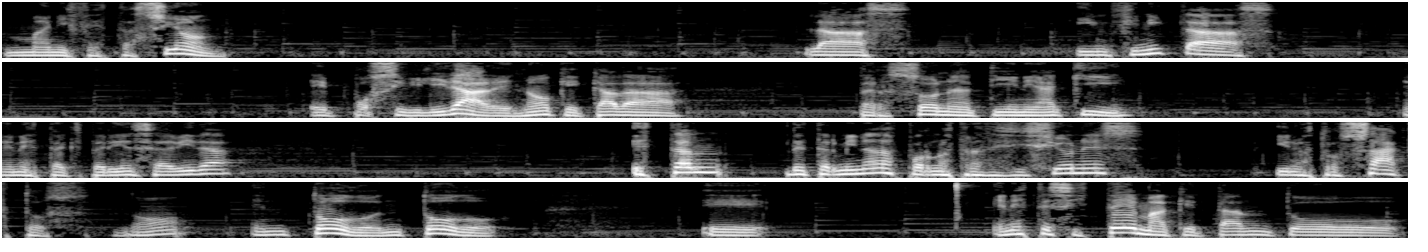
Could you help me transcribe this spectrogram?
manifestación. Las infinitas eh, posibilidades ¿no? que cada persona tiene aquí, en esta experiencia de vida, están determinadas por nuestras decisiones y nuestros actos, ¿no? En todo, en todo. Eh, en este sistema que tanto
